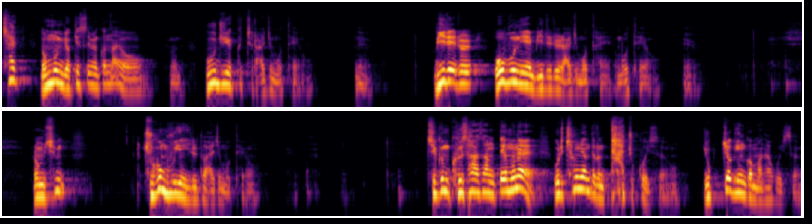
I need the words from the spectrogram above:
책 논문 몇 개 쓰면 끝나요. 우주의 끝을 알지 못해요. 네. 미래를 5분 후의 미래를 알지 못해 못해요. 예. 그럼 심, 죽음 후의 일도 알지 못해요. 지금 그 사상 때문에 우리 청년들은 다 죽고 있어요. 육적인 것만 하고 있어요.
